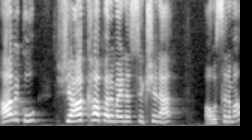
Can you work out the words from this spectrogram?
ఆమెకు శాఖాపరమైన శిక్షణ అవసరమా?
